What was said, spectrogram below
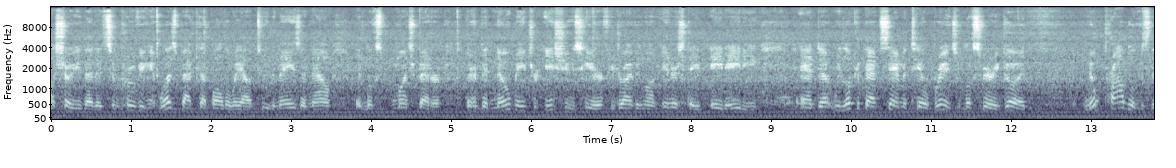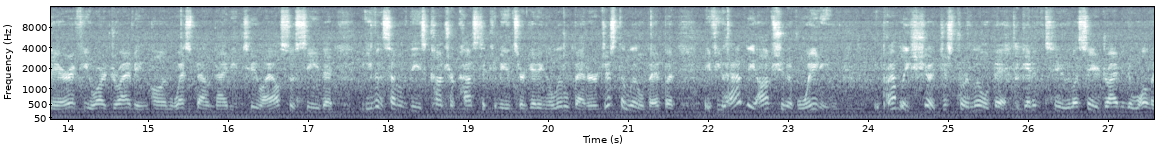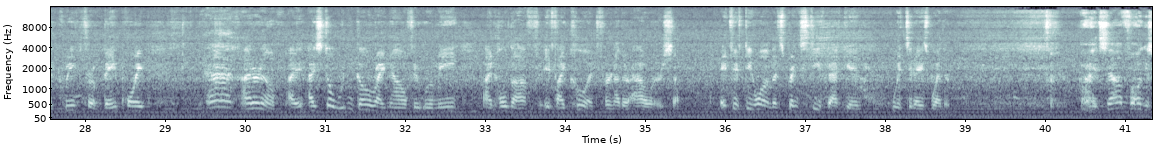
I'll show you that it's improving. It was backed up all the way out to the maze, and now it looks much better. There have been no major issues here if you're driving on Interstate 880. And uh, we look at that San Mateo Bridge, it looks very good. No problems there if you are driving on westbound 92. I also see that even some of these Contra Costa commutes are getting a little better, just a little bit. But if you have the option of waiting, you probably should just for a little bit to get into, let's say you're driving to Walnut Creek from Bay Point. Uh, I don't know. I, I still wouldn't go right now if it were me. I'd hold off if I could for another hour or so. 851, let's bring Steve back in with today's weather. All right, South starting.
